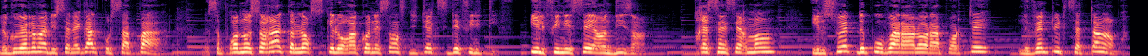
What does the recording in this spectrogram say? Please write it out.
le gouvernement du Sénégal, pour sa part, ne se prononcera que lorsqu'il aura connaissance du texte définitif. Il finissait en disant, très sincèrement, il souhaite de pouvoir alors apporter, le 28 septembre,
